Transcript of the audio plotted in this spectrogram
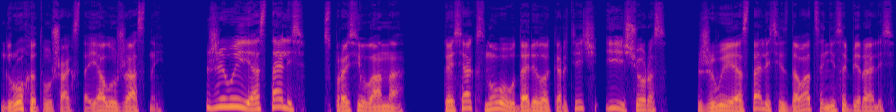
Грохот в ушах стоял ужасный. «Живые остались?» — спросила она. Косяк снова ударила картечь и еще раз. Живые остались и сдаваться не собирались.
